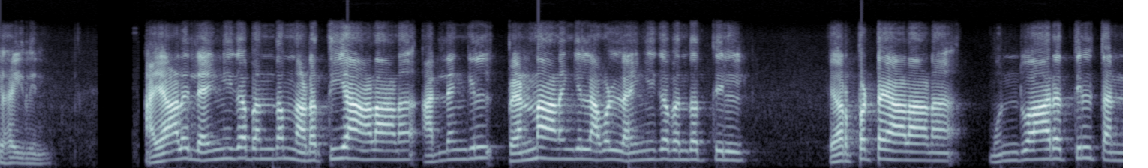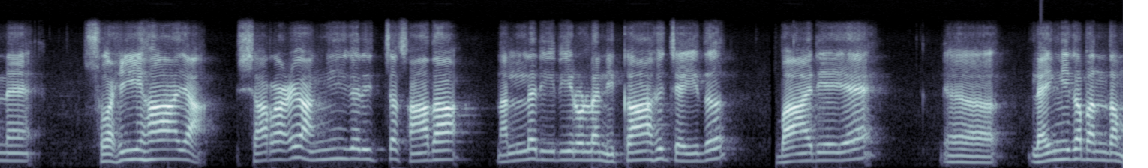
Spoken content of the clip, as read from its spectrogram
ഹൈലിൻ. അയാൾ ലൈംഗിക ബന്ധം നടത്തിയ ആളാണ്. അല്ലെങ്കിൽ പെണ്ണാണെങ്കിൽ അവൾ ലൈംഗിക ബന്ധത്തിൽ ഏർപ്പെട്ടയാളാണ്. മുൻദ്വാരത്തിൽ തന്നെ സ്വഹീഹായ ഷറ അംഗീകരിച്ച സാധാ നല്ല രീതിയിലുള്ള നിക്കാഹ് ചെയ്ത് ഭാര്യയെ ലൈംഗിക ബന്ധം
